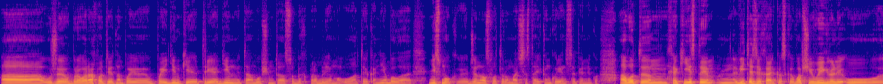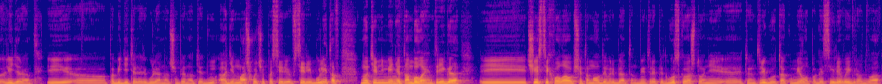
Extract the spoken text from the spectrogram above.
а уже в Броварах в ответном поединке по- поединке 3-1, и там, в общем-то, особых проблем у Атека не было. Не смог э, Дженералс во втором матче составить конкуренцию сопернику. А вот эм, хоккеисты Витязя Харьковского вообще выиграли у лидера и э, победителя регулярного чемпионата один- матч, хоть и по серии, в серии буллитов, но тем не менее там была интрига, и честь и хвала вообще-то молодым ребятам Дмитрия Петгурского, что они э, эту интригу так умело погасили, выиграв два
